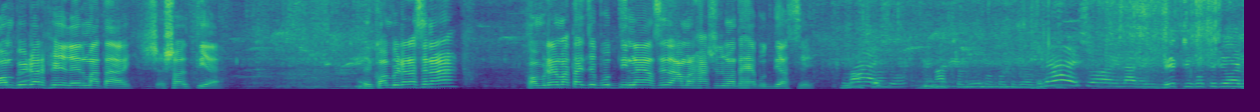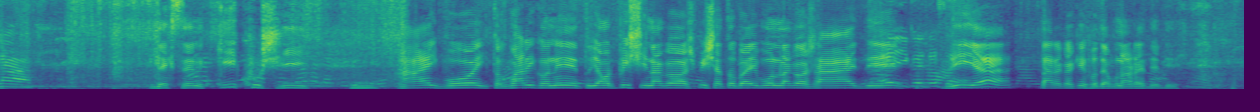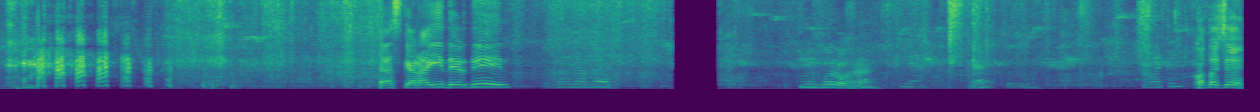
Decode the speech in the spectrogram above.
কম্পিউটার ফেল এর মাথায় সতিয়া এই কম্পিউটার আছে না? কম্পিউটার মাথায় যে বুদ্ধি নাই আছে আমার হাসির মাথায় হ্যাঁ বুদ্ধি আছে। দেখছেন কি খুশি। হাই বই তোর বাড়ি গনে তুই আমার পিসি নাগস পিসা তো ভাই বোন লাগস হাই দে। দিয়া তার কি খুদা পুনঃ দে দি। আজকে ঈদের দিন। বড় হ্যাঁ? তো কত আছে।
